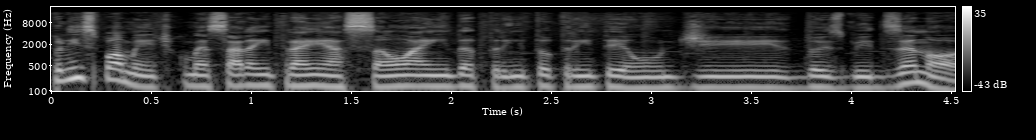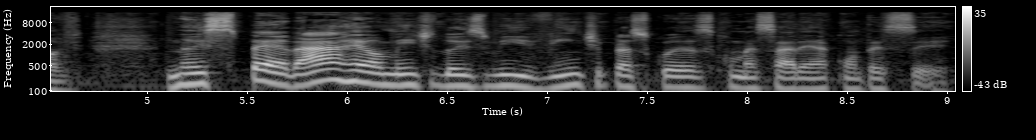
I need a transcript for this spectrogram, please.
principalmente começar a entrar em ação ainda 30 ou 31 de 2019. Não esperar realmente 2020 para as coisas começarem a acontecer.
